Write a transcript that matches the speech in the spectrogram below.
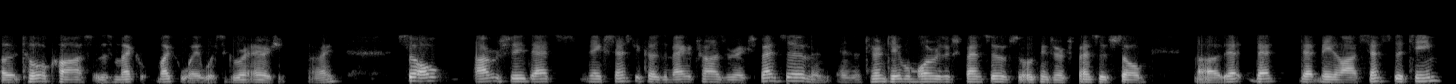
of the total cost of this micro microwave was to convert energy. All right. So obviously that makes sense because the magnetron is very expensive and, and the turntable motor is expensive, so those things are expensive. So uh, that that that made a lot of sense to the team.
